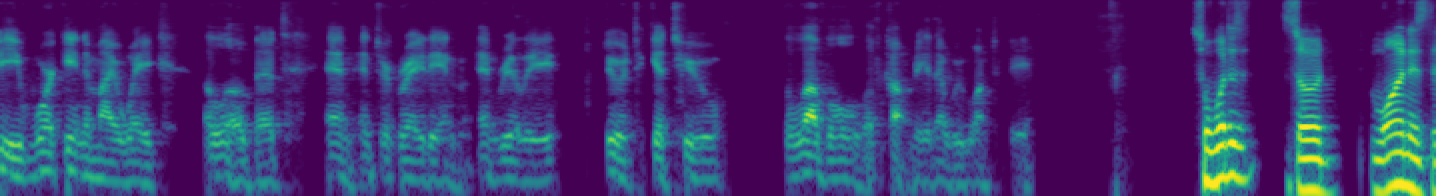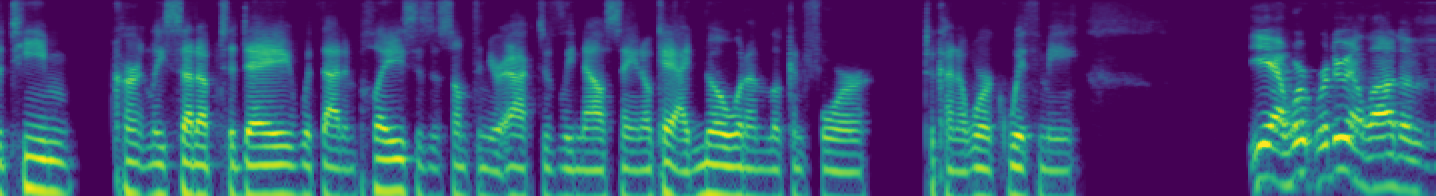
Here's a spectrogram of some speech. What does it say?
be working in my wake a little bit and integrating and really do it to get to the level of company that we want to be. So, what is so one is the team currently set up today with that in place? Is it something you're actively now saying, okay, I know what I'm looking for to kind of work with me? Yeah, we're, we're doing a lot of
